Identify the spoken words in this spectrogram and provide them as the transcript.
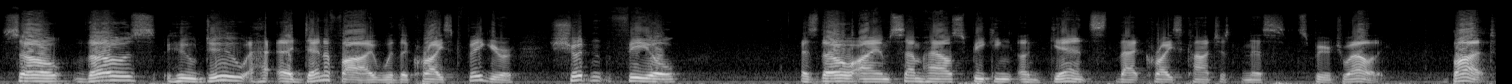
So those who do identify with the Christ figure shouldn't feel as though I am somehow speaking against that Christ consciousness spirituality. But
